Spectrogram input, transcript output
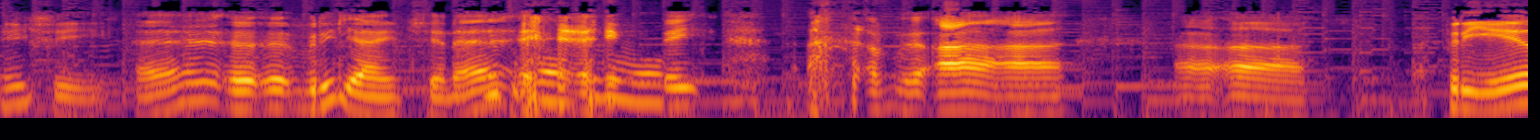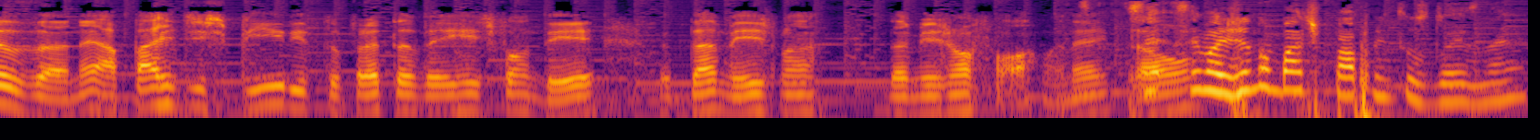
Enfim, é, é, é, brilhante, né? Muito bom, muito. Tem a, a, a, a, frieza, né? A paz de espírito para também responder da mesma da mesma forma, né? Então... Você imagina um bate-papo entre os dois, né?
